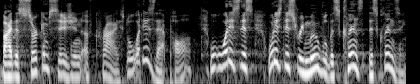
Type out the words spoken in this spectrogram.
by the circumcision of Christ. Well, what is that, Paul? What is this, what is this removal, this, cleanse, this cleansing?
